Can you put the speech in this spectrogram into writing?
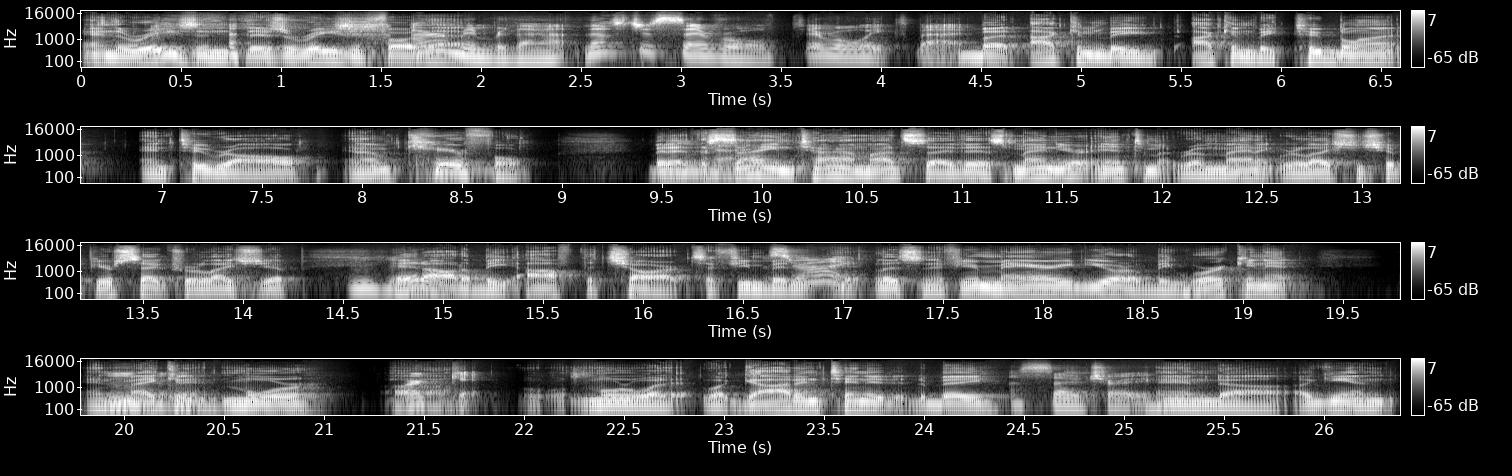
and the reason there's a reason for I that. I remember that. That's just several several weeks back. But I can be I can be too blunt and too raw, and I'm careful. But at the same time, I'd say this, man, your intimate romantic relationship, your sexual relationship, it ought to be off the charts. If you've been Mm-hmm. That's right. listen, if you're married, you ought to be working it and making it more Mm-hmm. Work it. more what it, what God intended it to be. That's so true. And uh, again,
